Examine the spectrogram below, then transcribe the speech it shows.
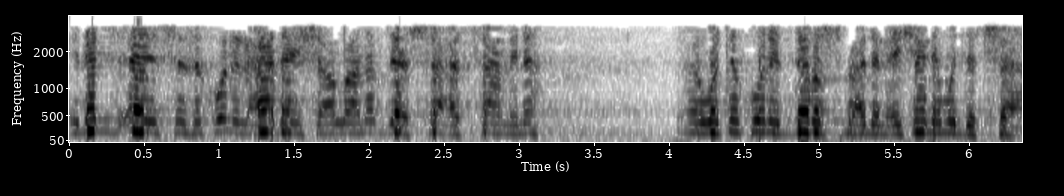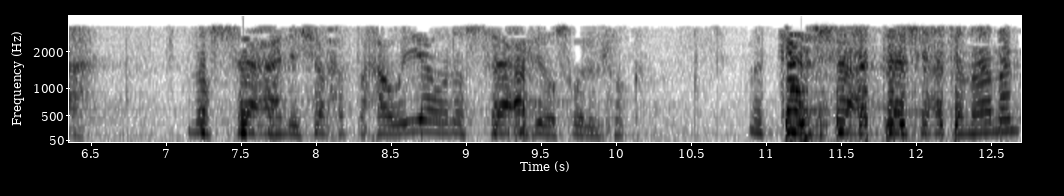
اذا آه، ستكون العادة إن شاء الله نبدأ الساعة الثامنة آه، وتكون الدرس بعد العشاء لمدة ساعة. نص ساعة لشرح الطحاوية ونص ساعة في أصول الفقه. الساعة التاسعة تماما.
